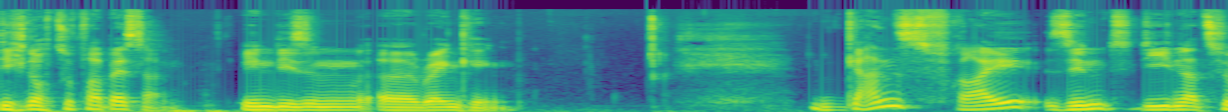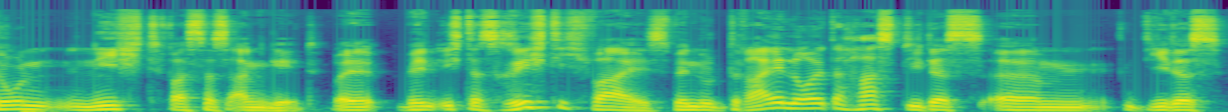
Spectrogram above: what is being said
dich noch zu verbessern in diesem äh, Ranking. Ganz frei sind die Nationen nicht, was das angeht. Weil wenn ich das richtig weiß, wenn du drei Leute hast, die das, ähm, die das,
